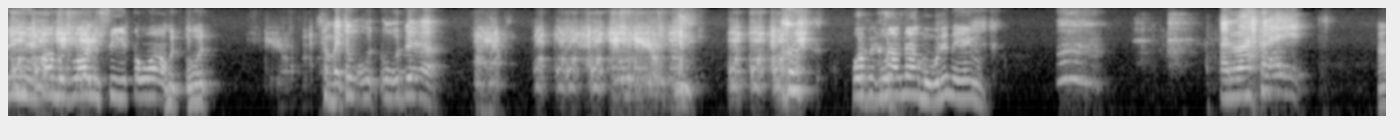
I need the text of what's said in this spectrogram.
นี่เห็นปลาหมึกลอยอยู่สี่ตัว อุดอุด ทำไมต้องอุดอุดด้วยล่ะพดเป็นข้าวหน้าหมูนั่นเอง อะไรฮะ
